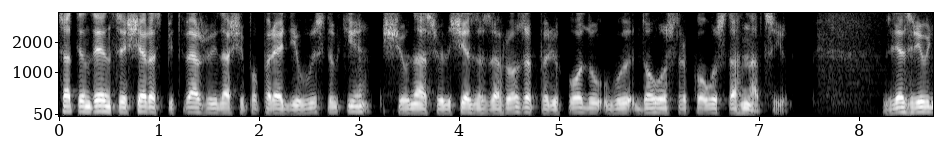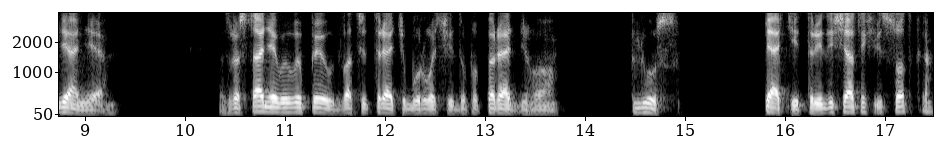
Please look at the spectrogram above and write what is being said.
Ця тенденція ще раз підтверджує наші попередні висновки, що у нас величезна загроза переходу в довгострокову стагнацію. Для зрівняння зростання ВВП у 2023 році до попереднього плюс 5,3%,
